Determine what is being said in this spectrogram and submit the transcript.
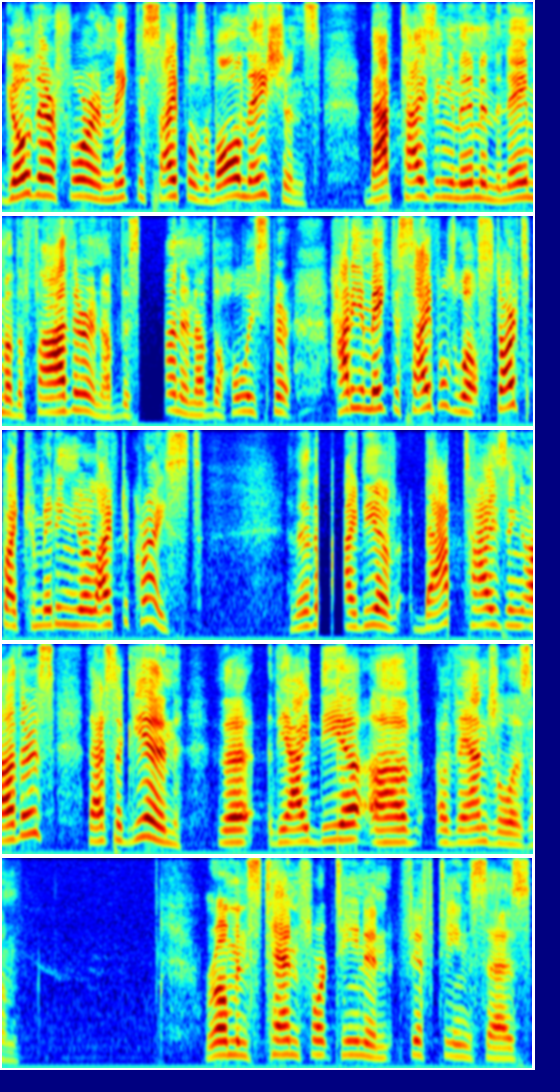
"Go therefore and make disciples of all nations, baptizing them in the name of the Father and of the Son and of the Holy Spirit." How do you make disciples? Well, it starts by committing your life to Christ. And then the idea of baptizing others, that's again the, the idea of evangelism. Romans 10 14 and 15 says,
